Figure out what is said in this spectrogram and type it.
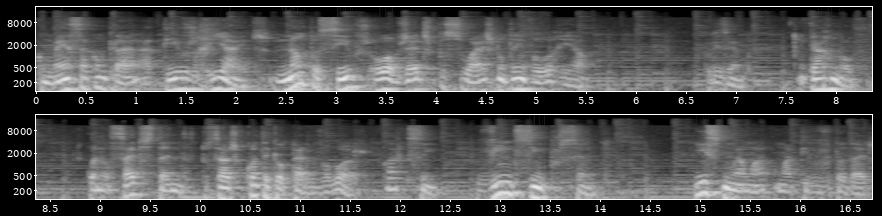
começa a comprar ativos reais, não passivos ou objetos pessoais que não têm valor real. Por exemplo, um carro novo. Quando ele sai do stand, tu sabes quanto é que ele perde de valor? Claro que sim, 25%. Isso não é um ativo verdadeiro.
